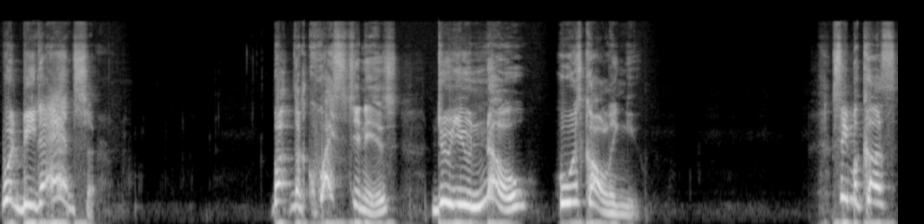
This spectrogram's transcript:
would be to answer. But the question is do you know who is calling you? See, because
